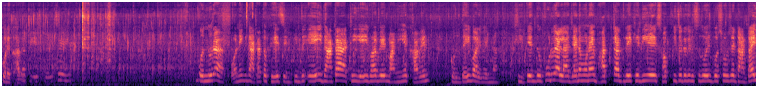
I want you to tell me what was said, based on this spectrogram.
করে খাবে। বন্ধুরা, অনেক ডাঁটা তো খেয়েছেন, কিন্তু এই ডাঁটা ঠিক এইভাবে মানিয়ে খাবেন খুলতেই পারবেন না। শীতের দুপুরবেলা যেন মনে হয় ভাত টাত রেখে দিয়ে সব কিছু রেখে শুধু ওই বসে বসে ডাঁটাই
